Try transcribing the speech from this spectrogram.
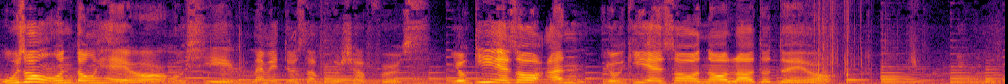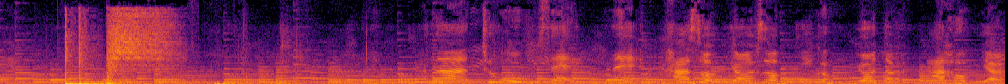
우선 운동해요. 혹시 let me do some push up first. 여기에서 안 여기에서 넣어도 돼요. 하나, 둘, 셋, 넷, 다섯, 여섯, 일곱, 여덟, 아홉, 열.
